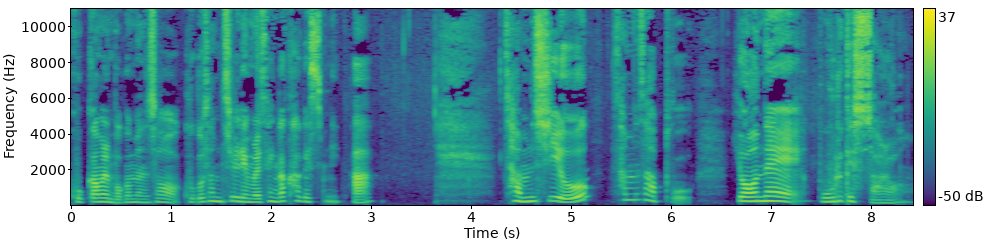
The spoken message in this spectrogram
곶감을 먹으면서 9937님을 생각하겠습니다. 잠시 후 3, 4부. 연애 모르겠어요.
